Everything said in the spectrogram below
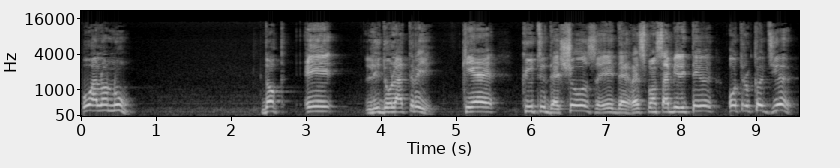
Où allons-nous? Donc, et l'idolâtrie qui est culte des choses et des responsabilités autres que Dieu.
